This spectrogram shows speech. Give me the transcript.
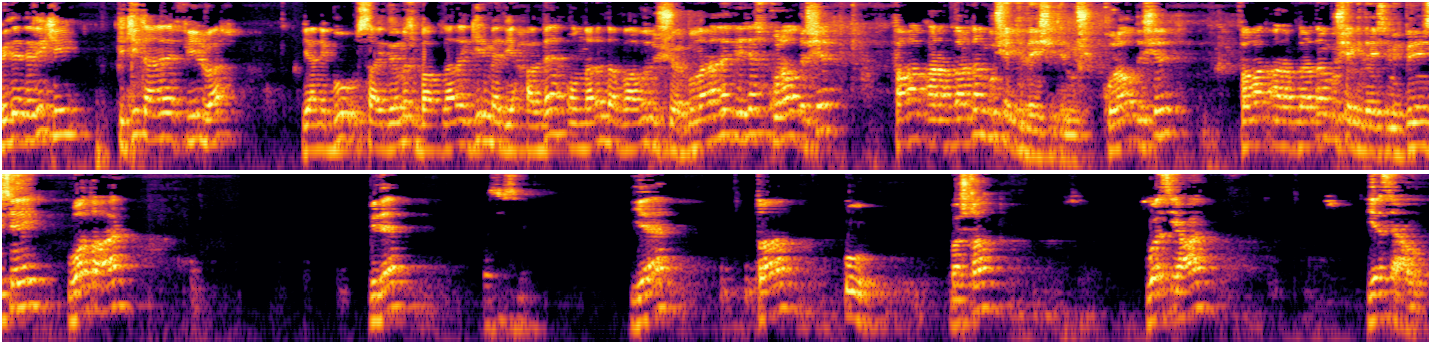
Bir de dedi ki iki tane de fiil var. Yani bu saydığımız bablara girmediği halde onların da babı düşüyor. Bunlara ne diyeceğiz? Kural dışı fakat Araplardan bu şekilde işitilmiş. Kural dışı fakat Araplardan bu şekilde işitilmiş. Birincisi? Vata'a bir de ye ta u başka vesi'a yes'u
